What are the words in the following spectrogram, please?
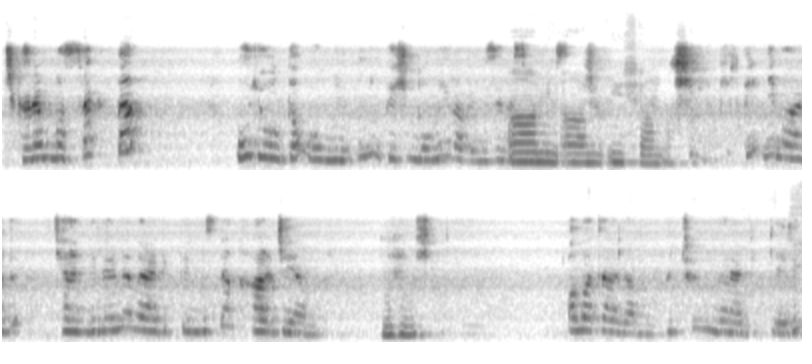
çıkaramazsak da o yolda olmayı, onun peşinde olmayı Rabbimize nasip Amin amin inşallah. Şimdi bir de ne vardı? Kendilerine verdiklerimizden harcayanlar. Hı hı. Allah Teala'nın bütün verdikleri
